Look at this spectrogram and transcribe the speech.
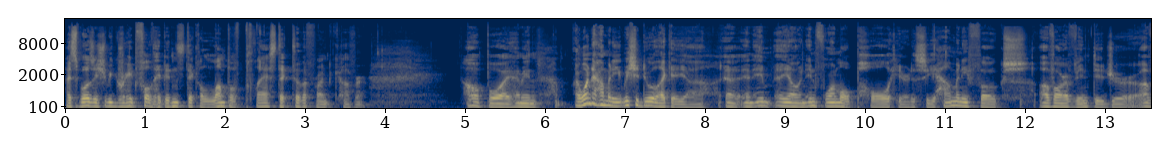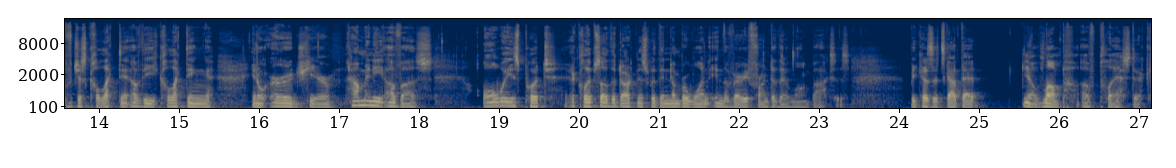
I suppose I should be grateful they didn't stick a lump of plastic to the front cover. Oh boy, I mean, I wonder how many. We should do like a uh, an you know an informal poll here to see how many folks of our vintage or of just collecting of the collecting, you know, urge here. How many of us always put Eclipso the Darkness within number one in the very front of their long boxes because it's got that you know lump of plastic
